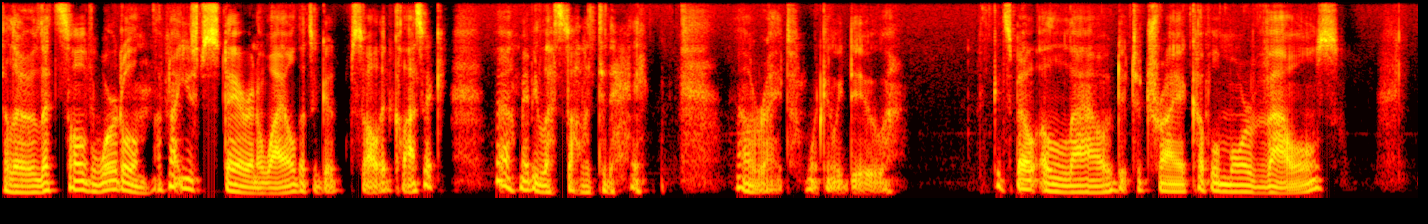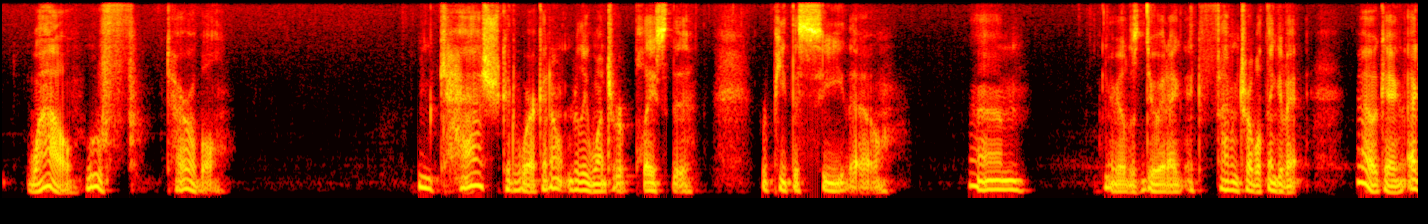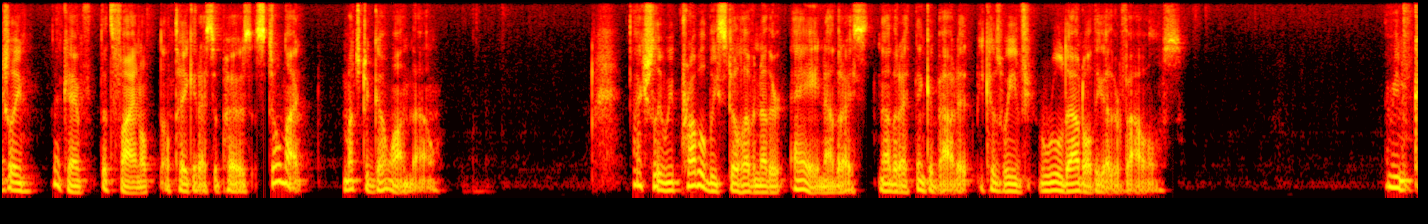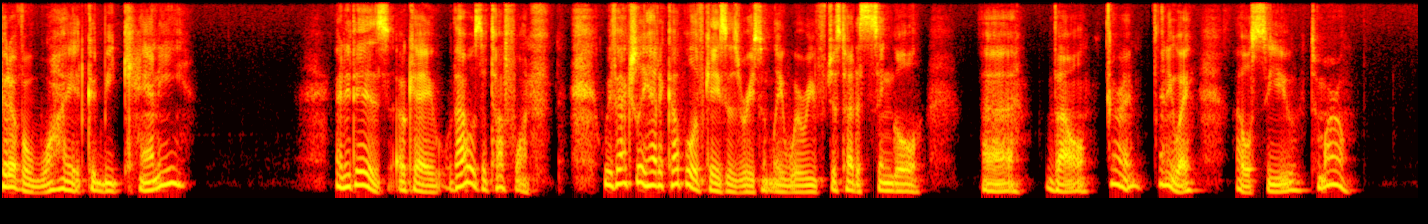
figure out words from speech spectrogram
Hello, let's solve Wordle. I've not used stare in a while. That's a good, solid classic. Uh, maybe less solid today. All right, what can we do? Could spell aloud to try a couple more vowels. Wow, oof, terrible. Mm, cash could work. I don't really want to replace the, repeat the C though. Um, maybe I'll just do it. I, I'm having trouble thinking of it. Oh, okay. Actually, okay, that's fine. I'll, I'll take it, I suppose. Still not much to go on, though. Actually, we probably still have another A now that I now that I think about it, because we've ruled out all the other vowels. I mean, it could have a Y. It could be canny. And it is. Okay, that was a tough one. We've actually had a couple of cases recently where we've just had a single uh, vowel. All right. Anyway, I will see you tomorrow.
